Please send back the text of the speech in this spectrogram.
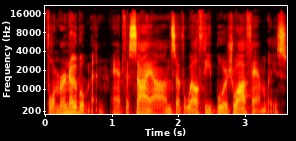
former noblemen and the scions of wealthy bourgeois families.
